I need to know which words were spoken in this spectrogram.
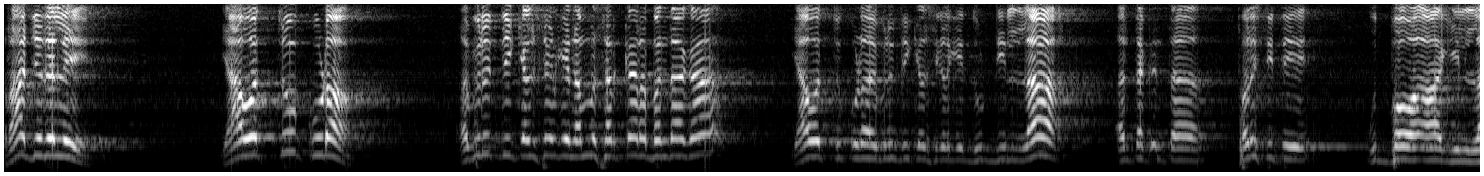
ರಾಜ್ಯದಲ್ಲಿ ಯಾವತ್ತೂ ಕೂಡ ಅಭಿವೃದ್ಧಿ ಕೆಲಸಗಳಿಗೆ ನಮ್ಮ ಸರ್ಕಾರ ಬಂದಾಗ ಯಾವತ್ತೂ ಕೂಡ ಅಭಿವೃದ್ಧಿ ಕೆಲಸಗಳಿಗೆ ದುಡ್ಡಿಲ್ಲ ಅಂತಕ್ಕಂಥ ಪರಿಸ್ಥಿತಿ ಉದ್ಭವ ಆಗಿಲ್ಲ.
